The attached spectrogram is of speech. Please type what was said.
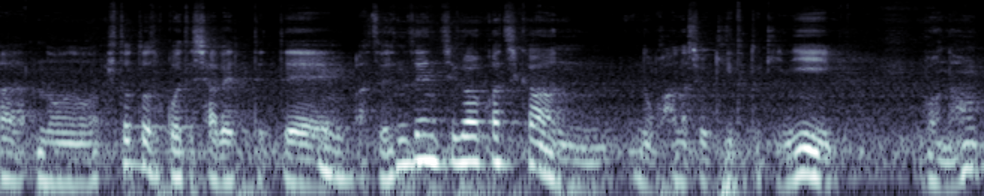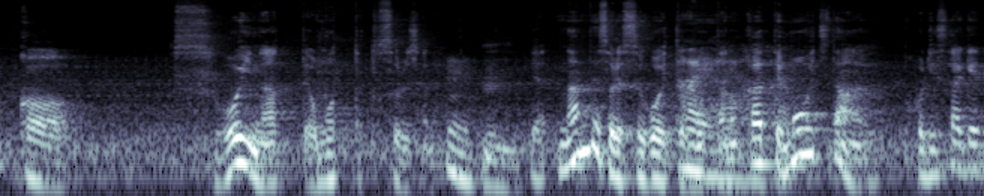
あの人とこうやって喋ってて、うん。あ全然違う価値観の話を聞いた時にうわなんかすごいなって思ったとするじゃない。うん。うん。いやなんでそれすごいと思ったのかってもう一段掘り下げ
